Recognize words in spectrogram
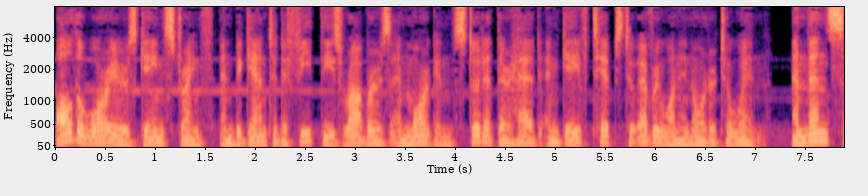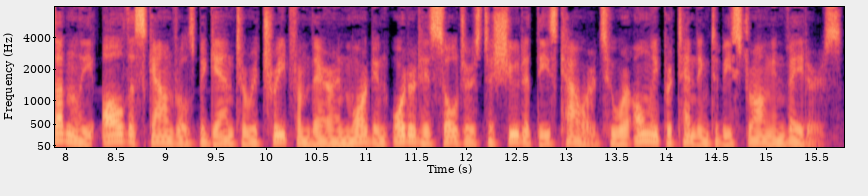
all the warriors gained strength and began to defeat these robbers and Morgan stood at their head and gave tips to everyone in order to win. And then suddenly all the scoundrels began to retreat from there and Morgan ordered his soldiers to shoot at these cowards who were only pretending to be strong invaders.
